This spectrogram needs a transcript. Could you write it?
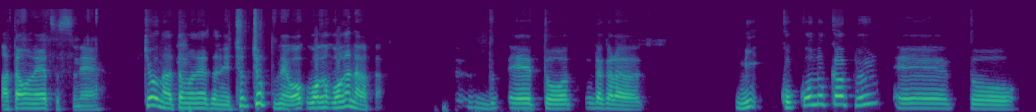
頭のやつですね。今日の頭のやつはね、ちょちょっとね、わわわかんなかった。どえー、っと、だから、み9日分えー、っと、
